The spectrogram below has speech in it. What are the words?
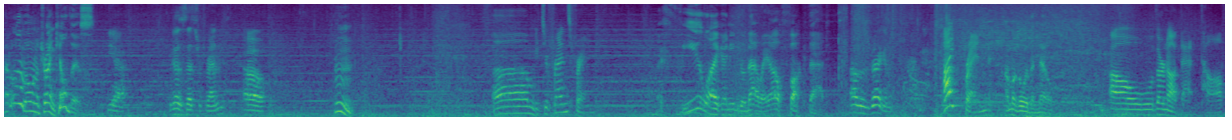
I don't know if I want to try and kill this. Yeah. Because that's your friend. Oh. Hmm. Um, It's your friend's friend. I feel like I need to go that way. Oh, fuck that. Oh, there's a dragon. Hi, friend. I'm gonna go with a no. Oh, they're not that tough.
